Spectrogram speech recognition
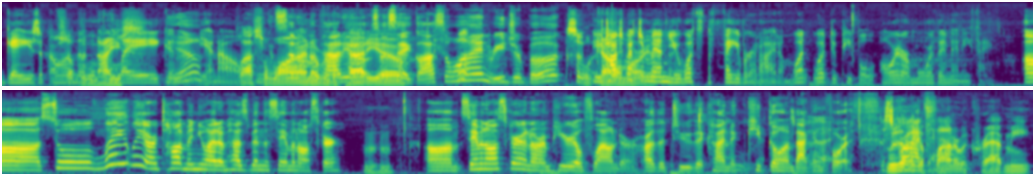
gaze upon the nice. lake, and Yeah. you know. Glass You of can on wine the over patio. the patio. So I say glass of Well- wine, read your book. so Little you talked about your calamari, yeah. menu. What's the favorite item? What what do people order more than anything? Uh, so lately our top menu item has been the salmon Oscar. Mm-hmm. Um, salmon Oscar and our imperial flounder are the two that kind of keep going back and good. forth. was it like a Describe that. flounder with crab meat?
